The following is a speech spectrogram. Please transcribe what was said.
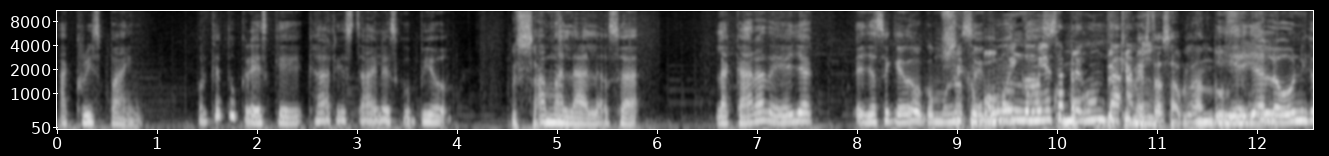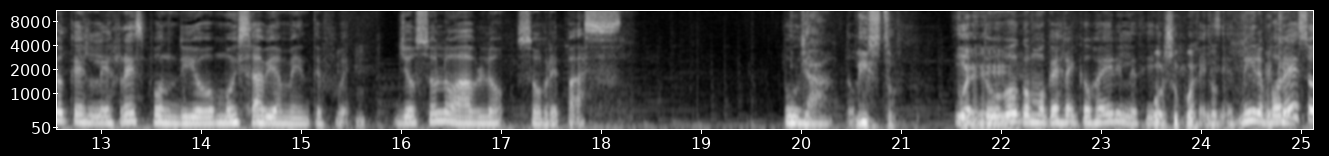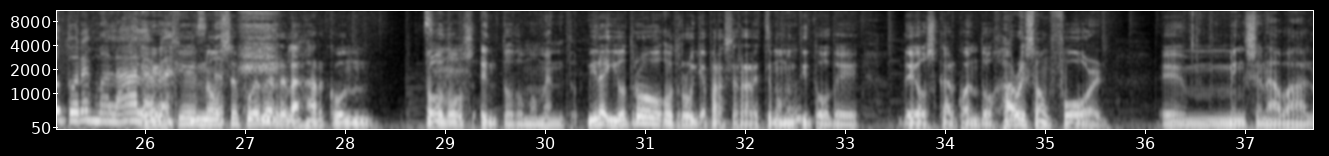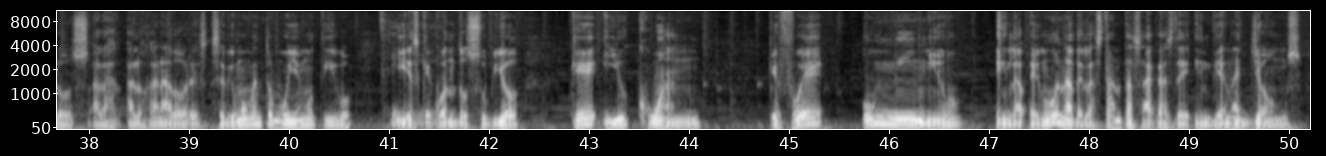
a Chris Pine. ¿Por qué tú crees que Harry Styles escupió Exacto. a Malala? O sea, la cara de ella, ella se quedó como unos Sí, como- y como segundos. esa Como, pregunta ¿De qué a me mí. estás hablando? Y Sí. ella lo único que le respondió muy sabiamente fue, yo solo hablo sobre paz. Punto. Ya, listo. Y él tuvo como que recoger y le decir, Por supuesto. Es por que- eso tú eres malala. Es que no se puede relajar con todos en todo momento. Mira, y otro, otro ya para cerrar este momentito de, de Oscar, cuando Harrison Ford eh, mencionaba a los, a, la- a los ganadores, se dio un momento muy emotivo. Sí. Y es que cuando subió que Yu Kwan, que fue un niño en, la, en una de las tantas sagas de Indiana Jones,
